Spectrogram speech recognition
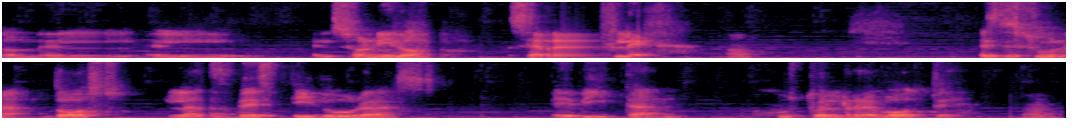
donde el, el, sonido se refleja. Esa es una. Dos, las vestiduras evitan justo el rebote, ¿no?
